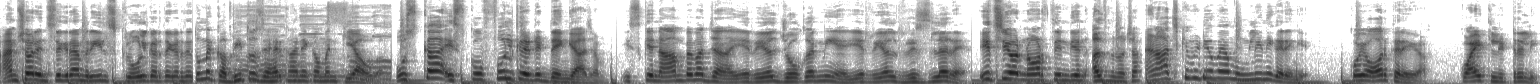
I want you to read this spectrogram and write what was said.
I am sure Instagram reel scroll करते करते तुम्हें कभी तो जहर खाने का मन किया होगा। उसका इसको फुल क्रेडिट देंगे आज हम। इसके नाम पे मत जाना, ये रियल जोकर नहीं है, ये रियल रिजलर है। इट्स योर नॉर्थ इंडियन अल्फनोचा एंड आज के वीडियो में हम उंगली नहीं करेंगे, कोई और करेगा क्वाइट लिटरली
